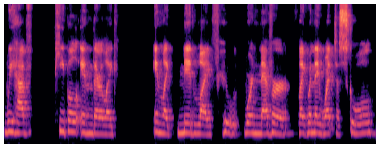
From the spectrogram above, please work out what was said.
we have people in their like in like midlife who were never like when they went to school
